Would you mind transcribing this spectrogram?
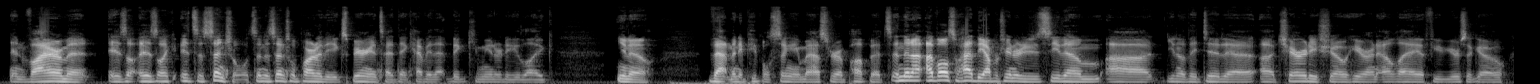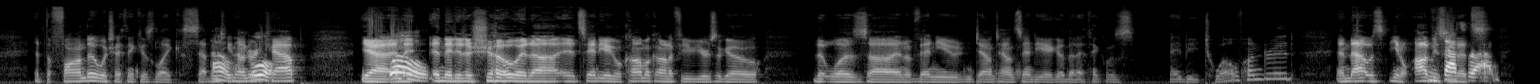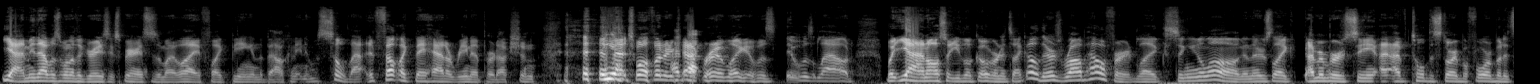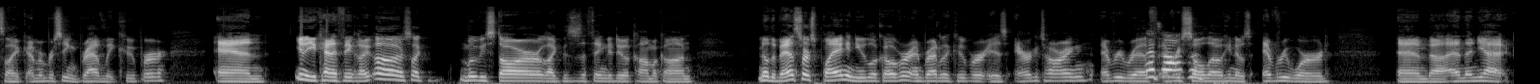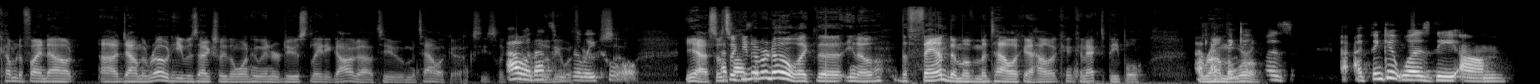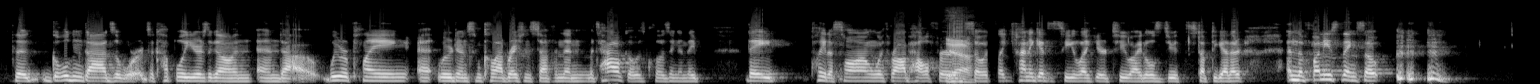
environment is is like it's essential. It's an essential part of the experience. I think having that big community, like you know, that many people singing Master of Puppets. And then I've also had the opportunity to see them. Uh, you know, they did a, a charity show here in LA a few years ago at the Fonda, which I think is like 1700 cool. cap. Yeah, and they, and they did a show at uh, at San Diego Comic Con a few years ago that was uh, in a venue in downtown San Diego that I think was maybe 1200 and that was you know obviously That's that's, yeah i mean that was one of the greatest experiences of my life like being in the balcony and it was so loud. It felt like they had arena production in Yeah, that 1200 I cap bet. room. Like it was it was loud. But yeah and also you look over and it's like oh there's rob halford like singing along. And there's like i remember seeing I, i've told this story before but it's like i remember seeing bradley cooper and you know you kind of think like oh it's like movie star like this is a thing to do at comic-con no, the band starts playing, and you look over, and Bradley Cooper is air guitaring every riff, That's every awesome. solo. He knows every word, and uh, and then yeah, come to find out uh, down the road, he was actually the one who introduced Lady Gaga to Metallica because he's like, Oh, that's really her, so- cool. yeah, so it's That's like you never know, like the you know the fandom of Metallica, how it can connect people around the think world. It was, I think it was the um, the Golden Gods Awards a couple of years ago, and and uh, we were playing, at, we were doing some collaboration stuff, and then Metallica was closing, and they they played a song with Rob Halford, Yeah. so it's like kind of get to see like your two idols do stuff together. And the funniest thing, so.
